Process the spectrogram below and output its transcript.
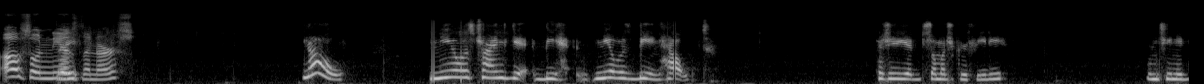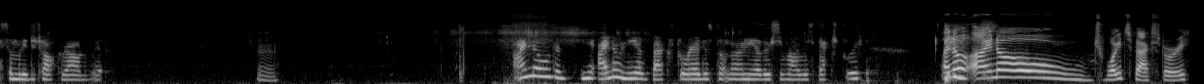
Oh, so Nea's Right. the nurse. No, Nea was trying to get be Nea was being helped because she had so much graffiti, and she needed somebody to talk her out of it. Hmm. I know the I know Nea's backstory. I just don't know any other survivors' backstory. I know I know Dwight's backstory.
